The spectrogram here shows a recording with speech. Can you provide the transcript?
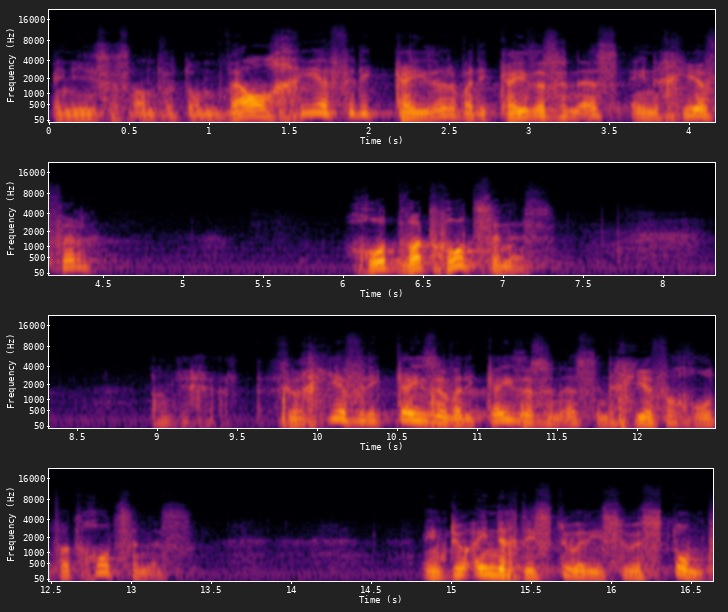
En Jesus antwoord hom, "Wel gee vir die keiser wat die keiser se is en gee vir God wat God se is." Dankie Gert. So gee vir die keiser wat die keiser se is en gee vir God wat God se is. En toe eindig die storie so stomp.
